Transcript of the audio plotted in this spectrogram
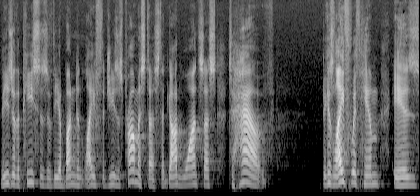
These are the pieces of the abundant life that Jesus promised us, that God wants us to have. Because life with Him is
